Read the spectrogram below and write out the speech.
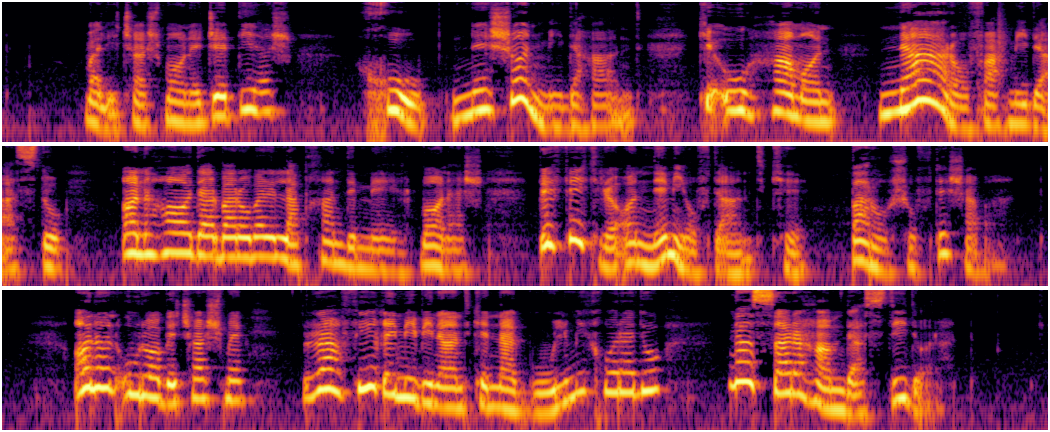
ولی چشمان جدیش خوب نشان می‌دهند که او همان نه را فهمیده است و آنها در برابر لبخند مهربانش به فکر آن نمیافتند که براشفته شوند آنان او را به چشم رفیقی می‌بینند که نه گول می‌خورد و نه سر همدستی دارد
